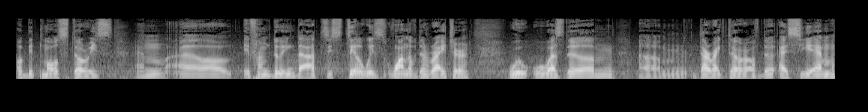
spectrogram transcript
a bit more stories. And uh, if I'm doing that, it's still with one of the writer who, who was the um, um, director of the SEM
